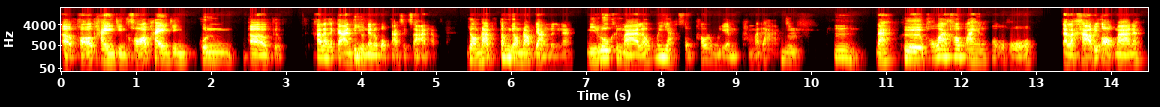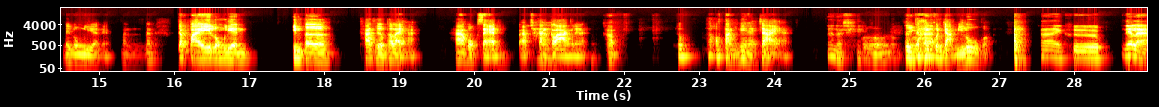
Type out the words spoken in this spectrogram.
เอ่อขออภัยจริงๆขออภัยจริงๆคุณเอ่อข้าราชการที่อยู่ในระบบการศึกษานะครับ ยอมรับต้องยอมรับอย่างหนึ่งนะมีลูกขึ้นมาแล้วไม่อยากส่งเข้าโรงเรียนธรรมดาอืมอืมนะคือเพราะว่าเข้าไปแล้วก็โอ้โห แต่ละข่าวที่ออกมานะ ในโรงเรียนเนี่ย มันนั่นจะไปโรงเรียนอินเตอร์ค่าเทอมเท่าไหร่ฮะห้าหกแสนแบบกลางๆเลยนะครับแล้วถ้าเอาตังค์ที่ไหนจ่ายฮะ นั่นน่ะสิเออจะให้คนอยากมีลูกเหรอใช่คือเนี่ยแหละ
